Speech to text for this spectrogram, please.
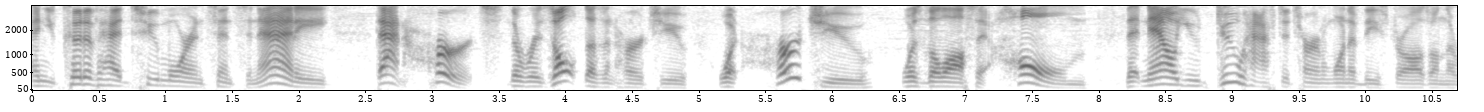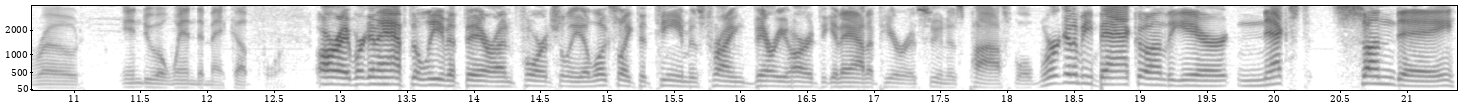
and you could have had two more in Cincinnati. That hurts. The result doesn't hurt you. What hurt you was the loss at home that now you do have to turn one of these draws on the road into a win to make up for. All right, we're going to have to leave it there, unfortunately. It looks like the team is trying very hard to get out of here as soon as possible. We're going to be back on the air next Sunday,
